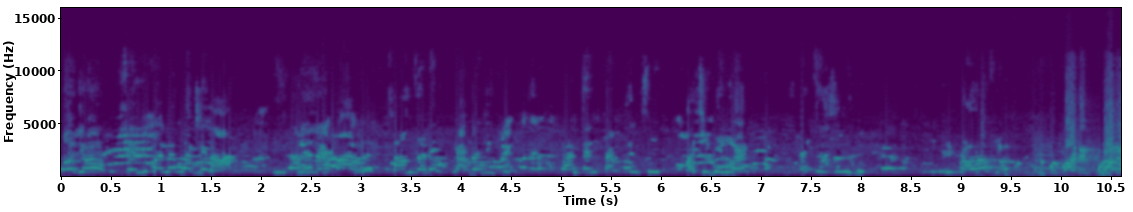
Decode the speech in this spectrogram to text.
तो जेव्हा सेमीफायनलला गेला लोक आम्ही छान झाले की आता जिंकले. कारण त्यांनी कॅप्टन्सी अशी केली आहे एक्सेप्शनली मी प्राऊड ऑफ पाटील पुढारी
